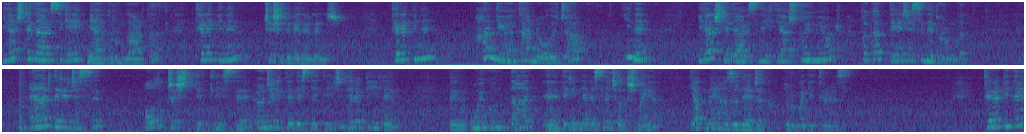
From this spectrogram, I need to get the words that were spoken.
İlaç tedavisi gerekmeyen durumlarda terapinin çeşidi belirlenir. Terapinin hangi yöntemle olacağı yine ilaç tedavisine ihtiyaç duymuyor fakat derecesi ne durumda? Eğer derecesi oldukça şiddetli ise öncelikle destekleyici terapiyle e, uygun, daha e, derinlemesine çalışmayı yapmaya hazırlayacak duruma getiririz. Terapide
